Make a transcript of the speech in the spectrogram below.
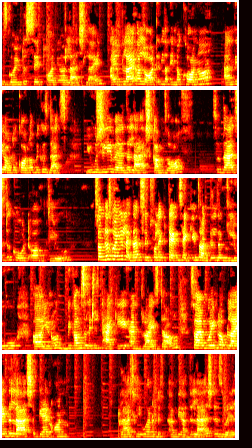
is going to sit on your lash line. I apply a lot in the inner corner and the outer corner because that's usually where the lash comes off. So that's the coat of glue. So I'm just going to let that sit for like 10 seconds until the glue, uh, you know, becomes a little tacky and dries down. So I'm going to apply the lash again on lash glue and, and the other lash as well.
